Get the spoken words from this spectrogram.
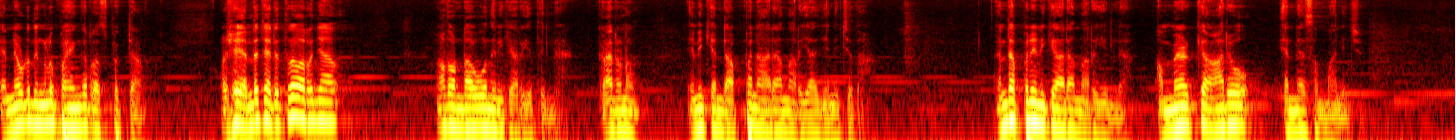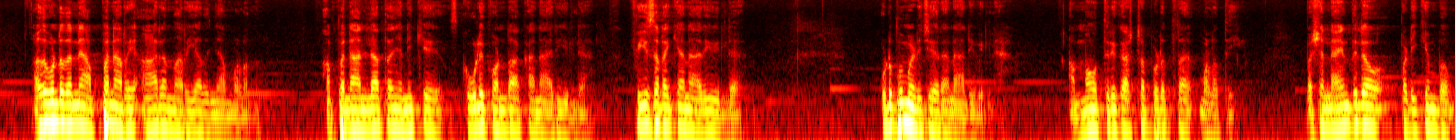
എന്നോട് നിങ്ങൾ ഭയങ്കര റെസ്പെക്റ്റാണ് പക്ഷേ എന്റെ ചരിത്രം അറിഞ്ഞാൽ അതുണ്ടാവുമെന്ന് എനിക്കറിയത്തില്ല. കാരണം എനിക്ക് എന്റെ അപ്പൻ ആരാന്നറിയാതെ ജനിച്ചതാണ് എന്റെ അപ്പൻ എനിക്ക് ആരാന്നറിയില്ല അമ്മയ്ക്ക് ആരോ എന്നെ സമ്മാനിച്ചു. അതുകൊണ്ട് തന്നെ അപ്പൻ അറിയ ആരെന്നറിയാതെ ഞാൻ വളർന്നു. അപ്പനല്ലാത്ത എനിക്ക് സ്കൂളിൽ കൊണ്ടാക്കാൻ ആരുമില്ല ഫീസ് അടയ്ക്കാൻ ആരുമില്ല ഉടുപ്പ് മേടിച്ചു തരാൻ ആരുമില്ല. അമ്മ ഒത്തിരി കഷ്ടപ്പെടുത്ത വളർത്തി. പക്ഷെ നയൻത്തിലോ പഠിക്കുമ്പം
